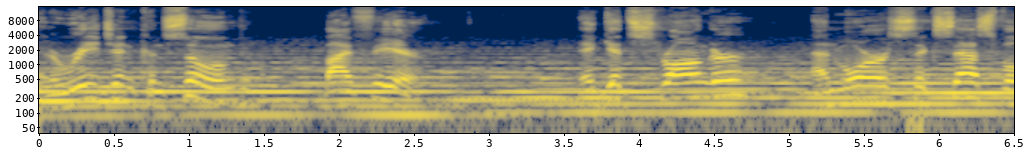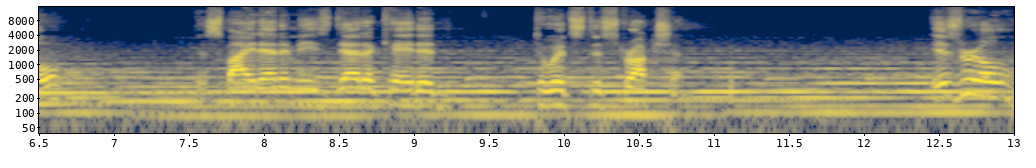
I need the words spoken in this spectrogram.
in a region consumed by fear. It gets stronger and more successful despite enemies dedicated to its destruction. Israel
